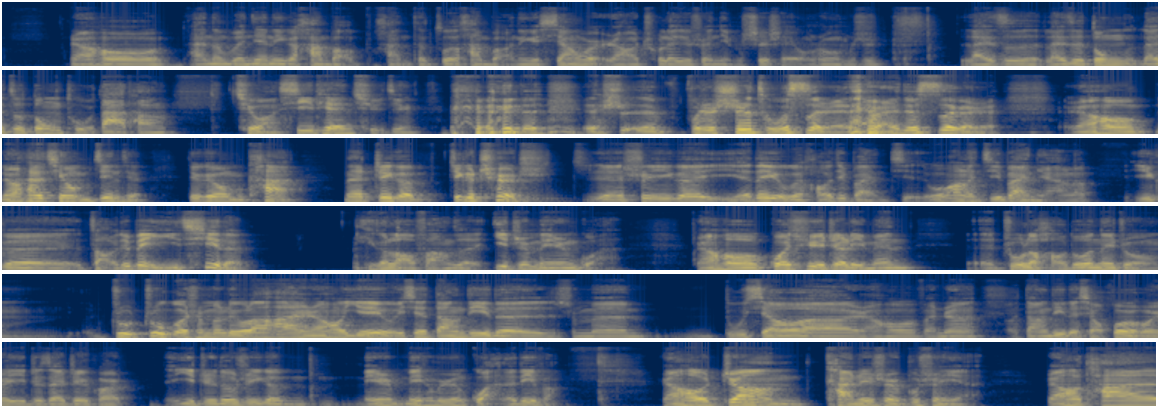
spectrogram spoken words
然后还能闻见那个汉堡汉他做的汉堡那个香味儿，然后出来就说你们是谁？我们说我们是来自来自东来自东土大唐，去往西天取经的 是不是师徒四人，反正就四个人。然后然后他请我们进去，就给我们看。那这个这个 church 呃是一个也得有个好几百几，我忘了几百年了，一个早就被遗弃的一个老房子，一直没人管。然后过去这里面。呃，住了好多那种住住过什么流浪汉，然后也有一些当地的什么毒枭啊，然后反正当地的小混混一直在这块，一直都是一个没人没什么人管的地方。然后 John 看这事儿不顺眼，然后他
